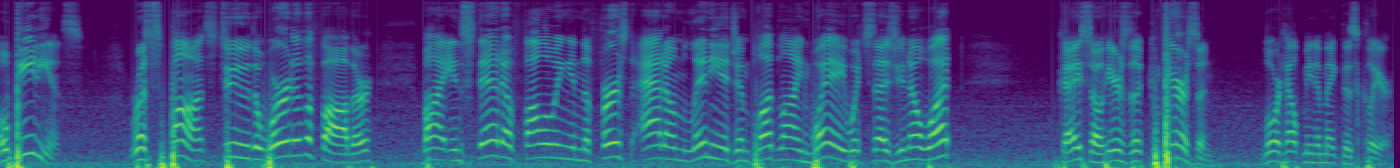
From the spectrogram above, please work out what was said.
obedience, response to the word of the Father by instead of following in the first Adam lineage and bloodline way, which says, you know what? Okay, so here's the comparison. Lord, help me to make this clear.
